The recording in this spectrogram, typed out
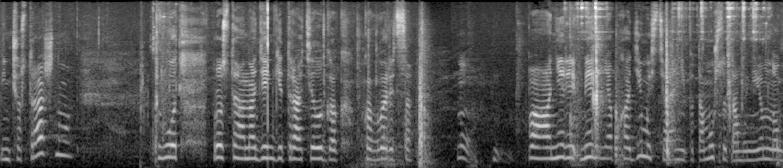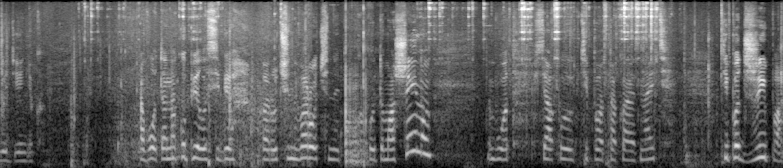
и ничего страшного. Вот, просто она деньги тратила, как, как говорится, ну, по мере необходимости, а не потому, что там у нее много денег. А вот она купила себе, короче, навороченную там какую-то машину. Вот, всякую, типа такая, знаете, типа джипа.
